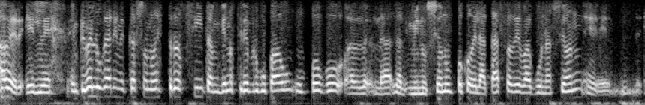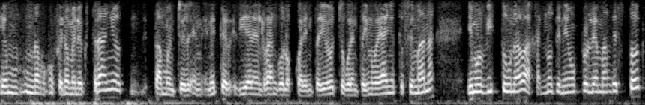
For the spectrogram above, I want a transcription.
A ver, eh, en primer lugar, en el caso nuestro, sí, también nos tiene preocupado un, poco la, disminución un poco de la tasa de vacunación. Eh, es un, fenómeno extraño. Estamos en, este día en el rango de los 48, 49 años esta semana hemos visto una baja. No tenemos problemas de stock.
